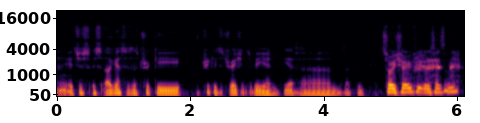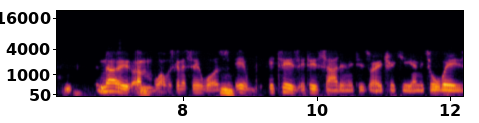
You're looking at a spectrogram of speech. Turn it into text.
mm. it's just it's I guess it's a tricky tricky situation to be in. Yes. Um, exactly. Sorry, Sharif, you going to say something? No, um, what I was going to say was mm. it it is it is sad and it is very tricky and it's always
